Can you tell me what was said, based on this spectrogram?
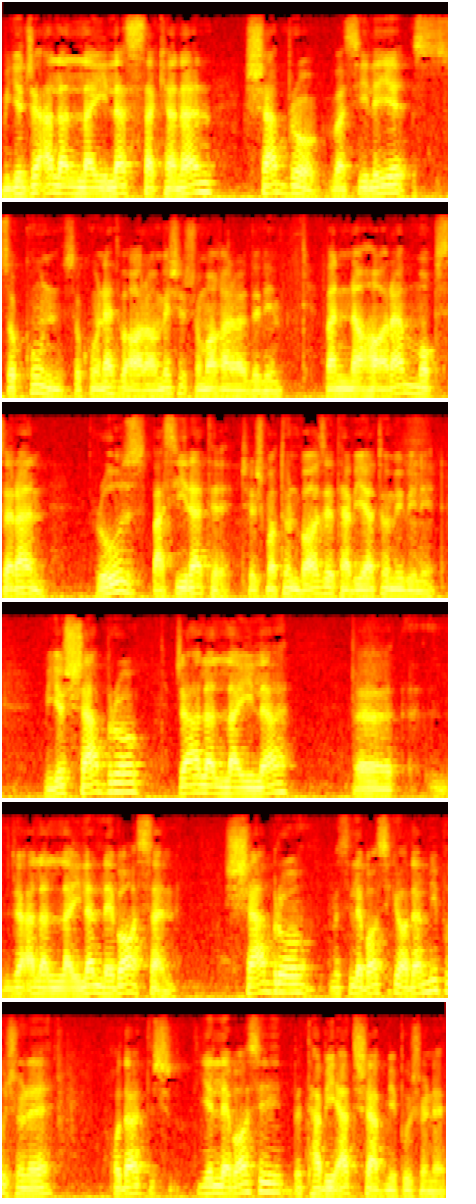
میگه جعل اللیل سکنن شب رو وسیله سکون سکونت و آرامش شما قرار دادیم. و نهارم مبصرن. روز بصیرته. چشماتون باز طبیعت رو می‌بینین. میگه شب رو جعل اللیله جعل اللیله لباسن شب رو مثل لباسی که آدم میپوشونه خدا یه لباسی به طبیعت شب میپوشونه.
